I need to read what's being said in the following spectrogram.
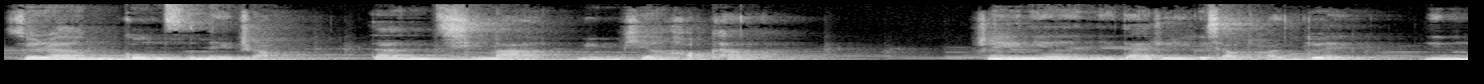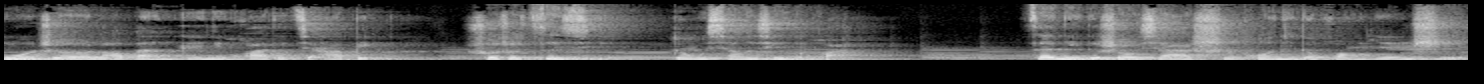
虽然工资没涨，但起码名片好看了。这一年，你带着一个小团队，临摹着老板给你画的假饼，说着自己都不相信的话。在你的手下识破你的谎言时，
